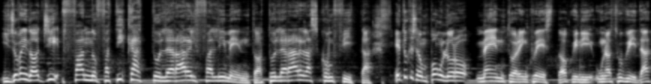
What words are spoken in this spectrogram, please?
i giovani d'oggi fanno fatica a tollerare il fallimento, a tollerare la sconfitta. E tu che sei un po' un loro mentore in questo, quindi una tua guida,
